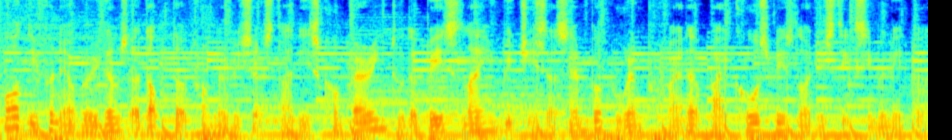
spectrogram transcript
four different algorithms adopted from the research studies comparing to the baseline which is a sample program provided by CoSpace Logistics Simulator.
